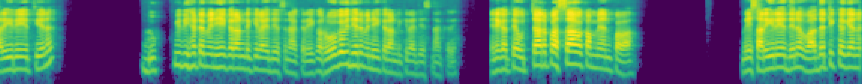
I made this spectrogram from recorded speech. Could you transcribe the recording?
ශරීරයේ තියෙන දුක් විදිහට මෙනෙහි කරන්න කියලා දේශනා කරේ. එක රෝග විදිහට මෙනෙහි කරන්න කියලා දේශනා කරේ. එනකත්තය උච්චාර පස්සාව කම්මයන් පවා. මේ ශරීරයේ දෙන වද ටික ගැන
